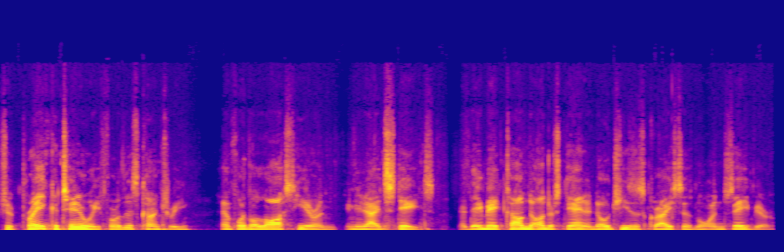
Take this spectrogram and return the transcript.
should pray continually for this country and for the lost here in, in the United States that they may come to understand and know Jesus Christ as Lord and Savior.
